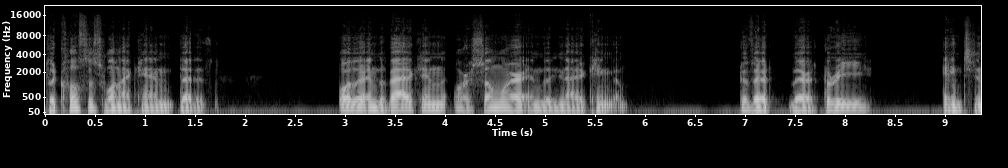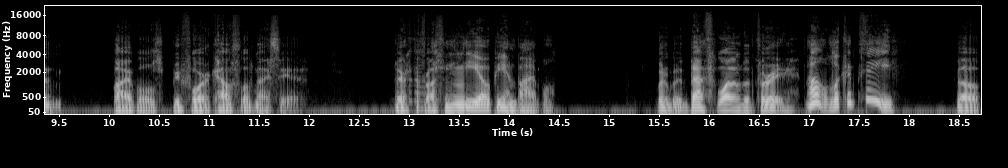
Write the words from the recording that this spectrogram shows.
the closest one I can that is either in the Vatican or somewhere in the United Kingdom. Because there, there are three ancient Bibles before the Council of Nicaea. There's the Russian, Ethiopian Bible. that's one of the three. Oh, look at me. So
